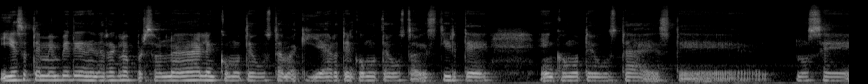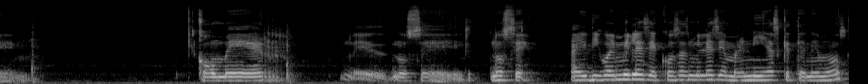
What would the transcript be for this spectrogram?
Y eso también viene en el arreglo personal, en cómo te gusta maquillarte, en cómo te gusta vestirte, en cómo te gusta, este, no sé, comer, eh, no sé, no sé. Ahí digo, hay miles de cosas, miles de manías que tenemos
